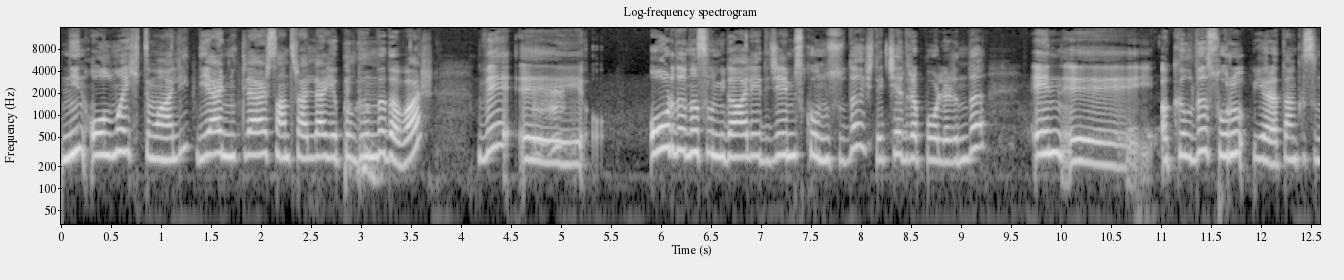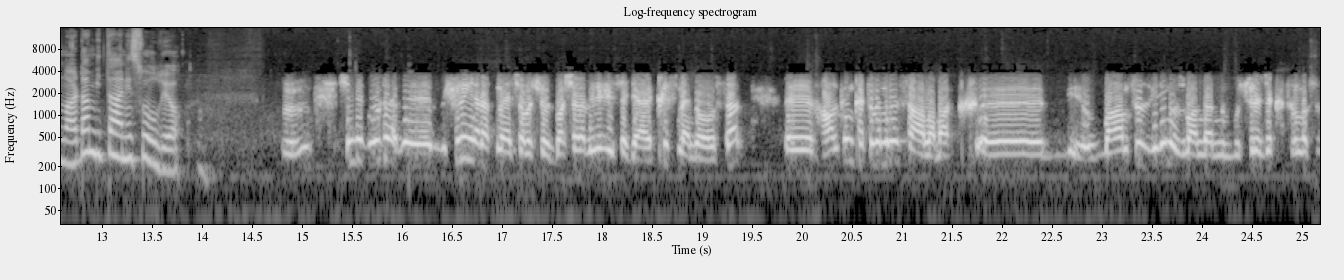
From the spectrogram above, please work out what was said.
nin olma ihtimali diğer nükleer santraller yapıldığında da var. Ve e, orada nasıl müdahale edeceğimiz konusu da işte ÇED raporlarında en e, akılda soru yaratan kısımlardan bir tanesi oluyor. Şimdi burada e, şunu yaratmaya çalışıyoruz. Başarabilirsek eğer kısmen de olsa e, halkın katılımını sağlamak, e, bağımsız bilim uzmanlarının bu sürece katılması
